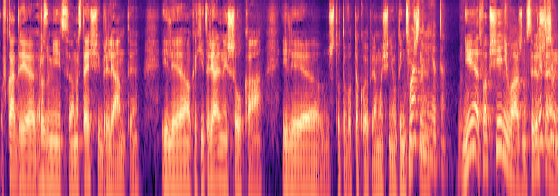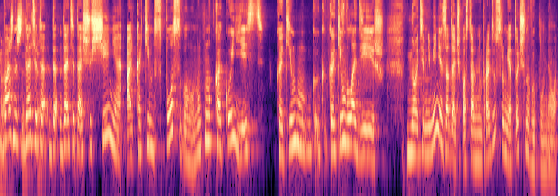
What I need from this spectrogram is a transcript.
в кадре, разумеется, настоящие бриллианты, или какие-то реальные шелка, или что-то вот такое прям очень аутентичное. Важно ли это? Нет, вообще не важно, совершенно. Это же важно же дать это, дать это ощущение, а каким способом, ну, ну какой есть каким, каким владеешь. Но, тем не менее, задачу, поставленную продюсером, я точно выполнила.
